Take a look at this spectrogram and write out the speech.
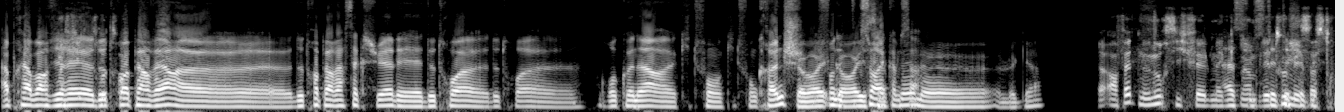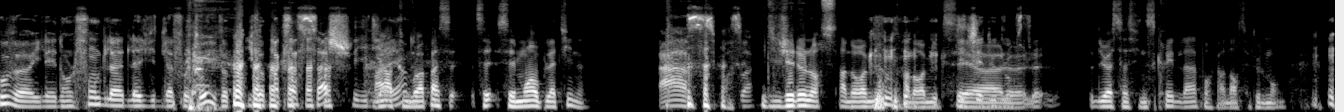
après avoir viré filtre euh, deux toi. trois pervers, euh, deux trois pervers sexuels et deux trois, euh, deux, trois euh, gros connards euh, qui te font, qui te font crunch, Comment, ils font des comment il soirées comme ça. Le, le gars? Euh, En fait, Nounours, il fait le mec Ah, humble et tout, mais ça se trouve, euh, il est dans le fond de la, de la vie de la photo. Il veut, il veut pas que ça se sache. Il dit Ah, rien. tu me vois pas, c'est- moi au platine. Ah, c'est pour ça. DJ Nounours. En train de, remi- en train de remixer euh, le, du Assassin's Creed là pour faire danser tout le monde.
